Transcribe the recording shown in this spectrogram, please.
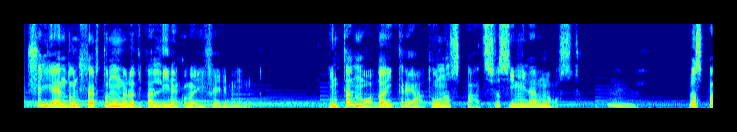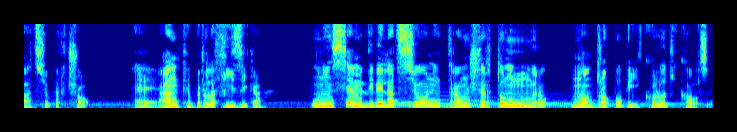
scegliendo un certo numero di palline come riferimento. In tal modo hai creato uno spazio simile al nostro. Mm. Lo spazio, perciò, è, anche per la fisica, un insieme di relazioni tra un certo numero, non troppo piccolo, di cose.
